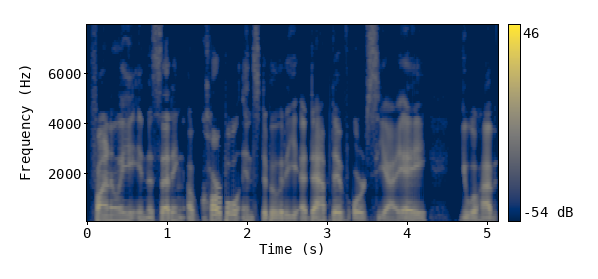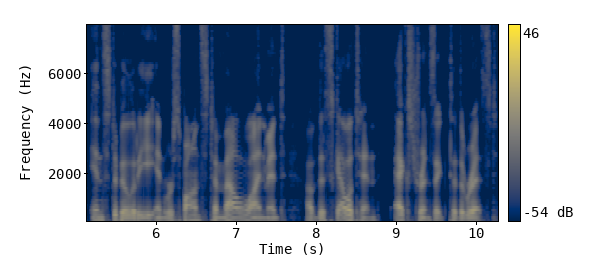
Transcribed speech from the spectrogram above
Finally, in the setting of carpal instability adaptive or CIA, you will have instability in response to malalignment of the skeleton extrinsic to the wrist.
